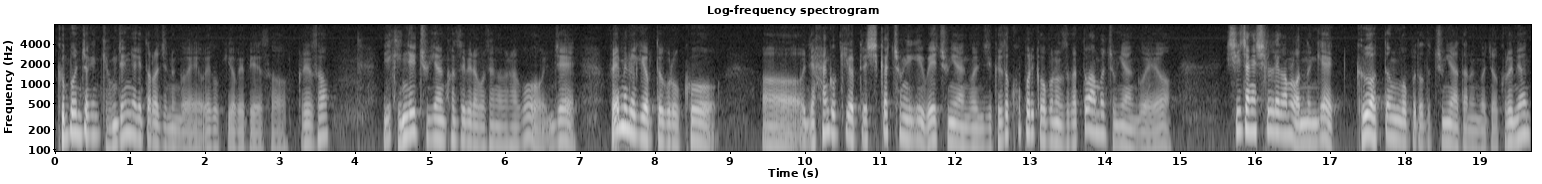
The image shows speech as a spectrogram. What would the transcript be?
근본적인 경쟁력이 떨어지는 거예요. 외국 기업에 비해서. 그래서 이게 굉장히 중요한 컨셉이라고 생각을 하고 이제 패밀리 기업도 그렇고 어 이제 한국 기업들의 시가총액이 왜 중요한 건지 그래서 corporate governance가 또 한번 중요한 거예요. 시장의 신뢰감을 얻는 게 그 어떤 것보다도 중요하다는 거죠. 그러면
